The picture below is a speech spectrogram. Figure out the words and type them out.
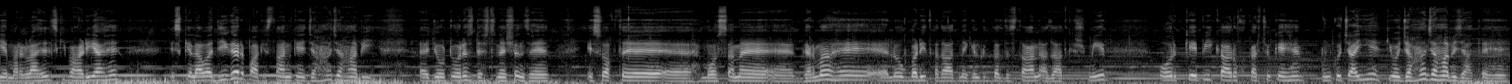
ये मरगला हिल्स की पहाड़ियाँ हैं, इसके अलावा दीगर पाकिस्तान के जहाँ जहाँ भी जो टूरिस्ट डेस्टिनेशंस हैं, इस वक्त मौसम गर्मा है, लोग बड़ी तादाद में गिलगित बल्तिस्तान, आज़ाद कश्मीर और के पी का रुख कर चुके हैं। उनको चाहिए कि वो जहाँ जहाँ भी जाते हैं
